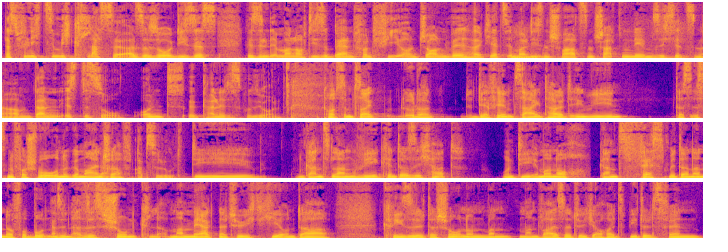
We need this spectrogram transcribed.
Das finde ich ziemlich klasse. Also so dieses, wir sind immer noch diese Band von vier und John will halt jetzt immer diesen schwarzen Schatten neben sich sitzen haben. Dann ist es so und äh, keine Diskussion. Trotzdem zeigt, oder der Film zeigt halt irgendwie, das ist eine verschworene Gemeinschaft. Absolut. die einen ganz langen Weg hinter sich hat und die immer noch ganz fest miteinander verbunden sind. Also es ist schon klar, man merkt natürlich hier und da kriselt das schon und man, man weiß natürlich auch als Beatles-Fan,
